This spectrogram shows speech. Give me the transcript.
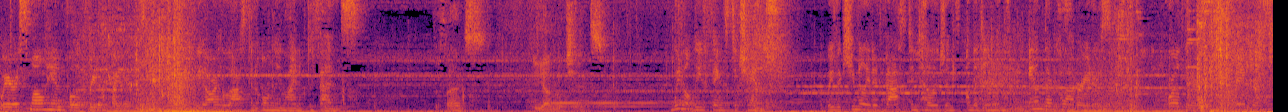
We're a small handful of freedom fighters. We are the last and only line of defense. Defense? You got no chance. We don't leave things to chance. We've accumulated vast intelligence on the demons and their collaborators. World leaders, bankers,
